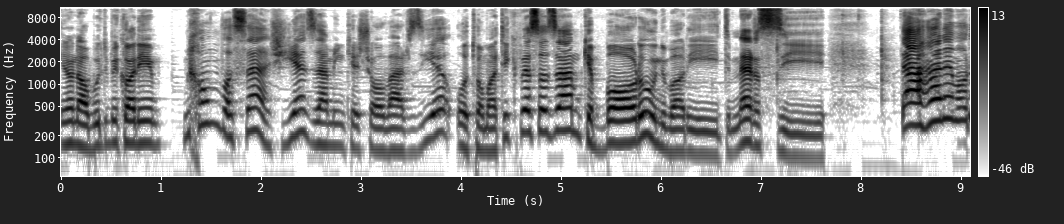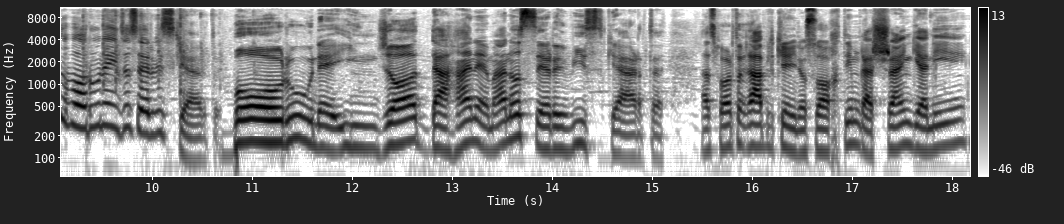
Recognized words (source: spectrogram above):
اینو نابود می‌کنیم. می‌خوام واسهش یه زمین کشاورزی اتوماتیک بسازم که بارون بارید. مرسی. دهن ما رو بارون اینجا سرویس کرد بارون اینجا دهن منو سرویس کرد از پارت قبل که اینو ساختیم قشنگ یعنی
